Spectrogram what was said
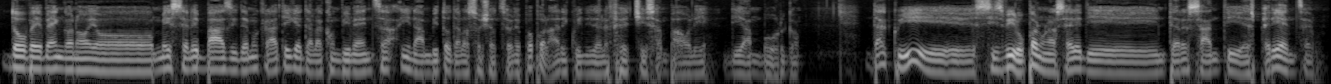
dove vengono messe le basi democratiche della convivenza in ambito dell'Associazione Popolare, quindi dell'FC San Paoli di Amburgo. Da qui si sviluppano una serie di interessanti esperienze.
